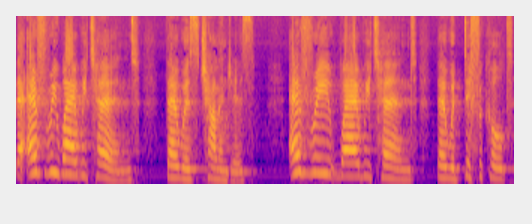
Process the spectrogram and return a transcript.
that everywhere we turned, there was challenges. Everywhere we turned, there were difficult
